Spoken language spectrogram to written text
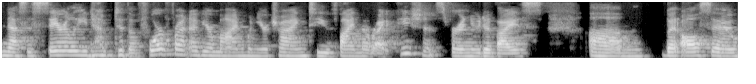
necessarily jump to the forefront of your mind when you're trying to find the right patients for a new device, um, but also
